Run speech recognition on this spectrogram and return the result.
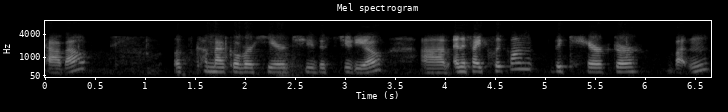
tab out. Let's come back over here to the studio. Um, and if I click on the character button,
